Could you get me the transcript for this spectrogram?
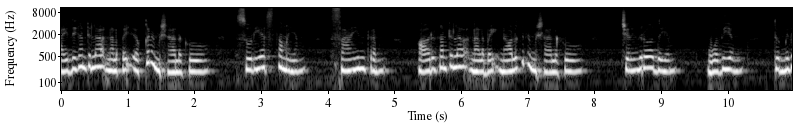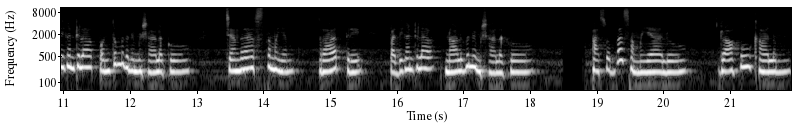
ఐదు గంటల నలభై ఒక్క నిమిషాలకు. సూర్యాస్తమయం సాయంత్రం ఆరు గంటల నలభై నాలుగు నిమిషాలకు. చంద్రోదయం ఉదయం తొమ్మిది గంటల పంతొమ్మిది నిమిషాలకు చంద్రాస్తమయం రాత్రి పది గంటల నాలుగు నిమిషాలకు. అశుభ సమయాలు రాహుకాలం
